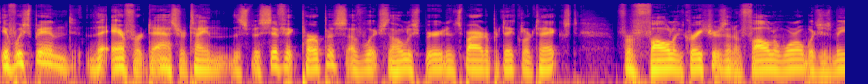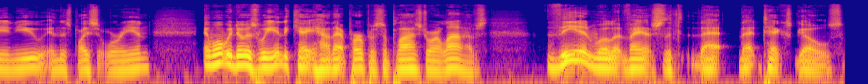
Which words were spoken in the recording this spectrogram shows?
If we spend the effort to ascertain the specific purpose of which the Holy Spirit inspired a particular text, for fallen creatures in a fallen world, which is me and you in this place that we're in. And what we do is we indicate how that purpose applies to our lives. Then we'll advance the, that that text goals.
